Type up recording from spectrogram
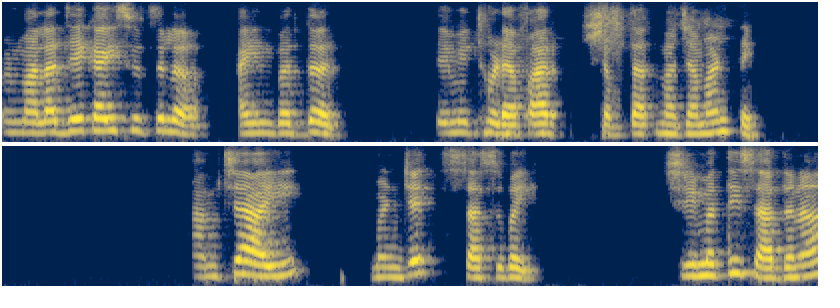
पण मला जे काही सुचलं आईंबद्दल ते मी थोड्याफार शब्दात माझ्या मांडते. आमच्या आई म्हणजेच सासूबाई. श्रीमती साधना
